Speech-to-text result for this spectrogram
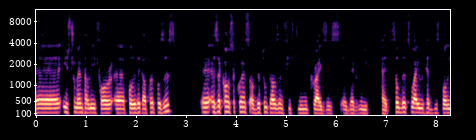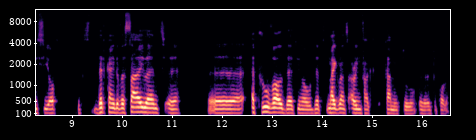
uh, instrumentally for uh, political purposes uh, as a consequence of the 2015 crisis uh, that we had. So that's why we had this policy of that kind of a silent approval that, you know, that migrants are in fact coming to, to Poland.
